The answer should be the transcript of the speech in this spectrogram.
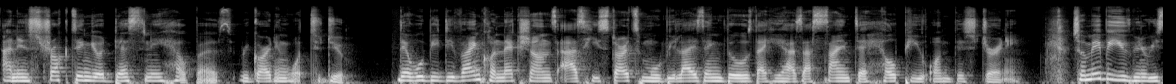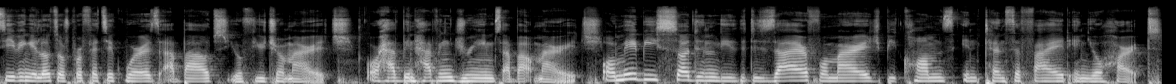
and instructing your destiny helpers regarding what to do. There will be divine connections as he starts mobilizing those that he has assigned to help you on this journey. So maybe you've been receiving a lot of prophetic words about your future marriage, or have been having dreams about marriage, or maybe suddenly the desire for marriage becomes intensified in your heart.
